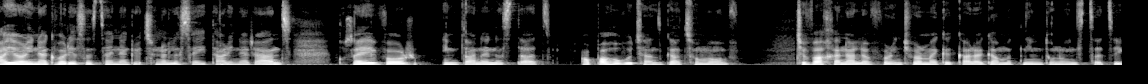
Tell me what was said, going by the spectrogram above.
Այո, օրինակ, որ ես այս ձայնագրությունը լսեի տարիներ անց, կուզեի, որ իմ տանը նստած ապահովության զգացումով, չվախենալով, որ ինչ որ մեկը կարա գա մտնի իմ տուն ու ինձ ծծի,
